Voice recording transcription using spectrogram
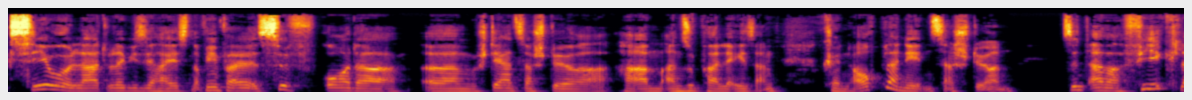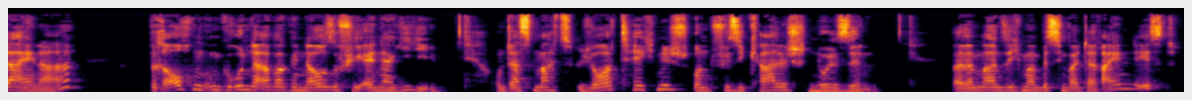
Xeolat oder wie sie heißen, auf jeden Fall Sith Order ähm, Sternzerstörer haben an Superlasern, können auch Planeten zerstören, sind aber viel kleiner, brauchen im Grunde aber genauso viel Energie. Und das macht lore-technisch und physikalisch null Sinn. Weil wenn man sich mal ein bisschen weiter reinliest,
